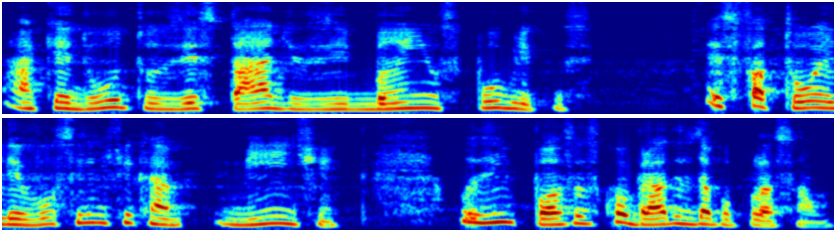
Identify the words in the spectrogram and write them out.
aquedutos, estádios e banhos públicos. Esse fator elevou significativamente os impostos cobrados da população.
